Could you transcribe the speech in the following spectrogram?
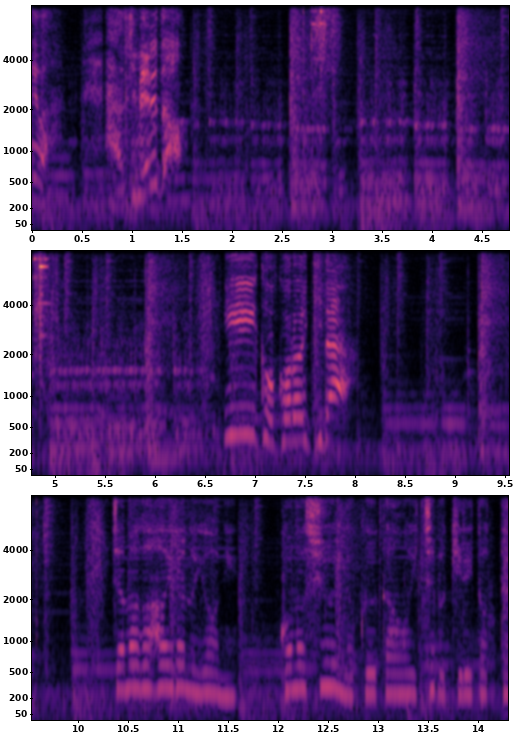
では始めるぞ。いい心意気だ。邪魔が入らぬようにこの周囲の空間を一部切り取って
